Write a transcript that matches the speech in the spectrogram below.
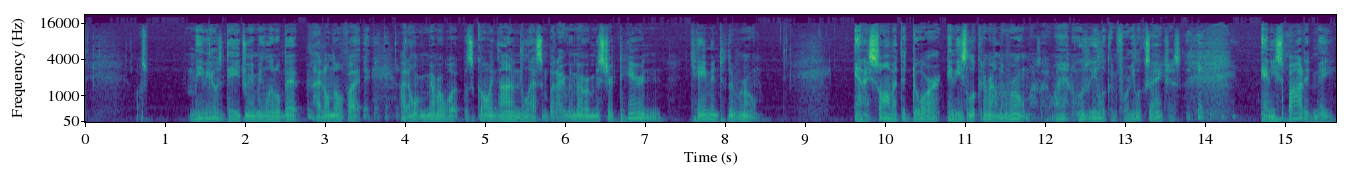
I was, maybe I was daydreaming a little bit. I don't know if I, I don't remember what was going on in the lesson, but I remember Mr. Tiernan came into the room. And I saw him at the door, and he's looking around the room. I was like, man, who's he looking for? He looks anxious. and he spotted me,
